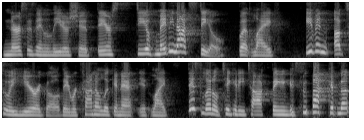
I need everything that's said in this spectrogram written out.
nurses in leadership, they're still maybe not still, but like even up to a year ago, they were kind of looking at it like this little tickety talk thing is not gonna.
